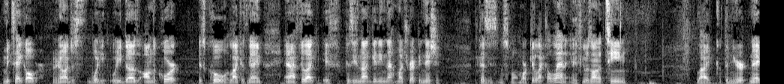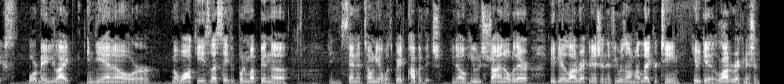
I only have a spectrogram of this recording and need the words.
Let me take over. You know, I just what he what he does on the court is cool. I like his game, and I feel like if because he's not getting that much recognition because he's in a small market like Atlanta. And if he was on a team like the New York Knicks or maybe like Indiana or Milwaukee, so let's say if you put him up in the in San Antonio with Gregg Popovich. You know, he would shine over there. He'd get a lot of recognition. If he was on my Laker team, he would get a lot of recognition.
